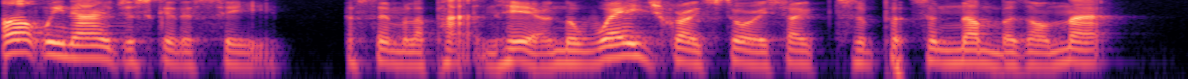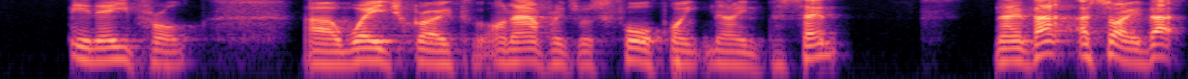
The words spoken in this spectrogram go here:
aren't we now just going to see a similar pattern here? And the wage growth story, so to put some numbers on that, in April, uh, wage growth on average was 4.9%. Now that, uh, sorry, that,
